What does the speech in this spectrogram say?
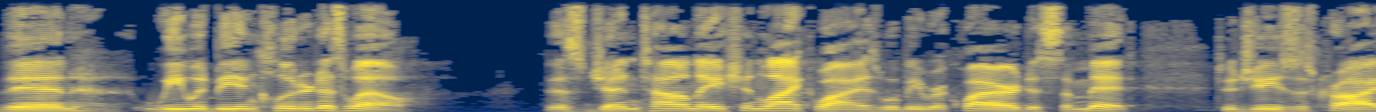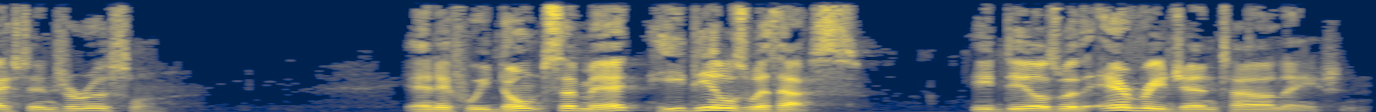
then we would be included as well. This Gentile nation likewise will be required to submit to Jesus Christ in Jerusalem. And if we don't submit, he deals with us. He deals with every Gentile nation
